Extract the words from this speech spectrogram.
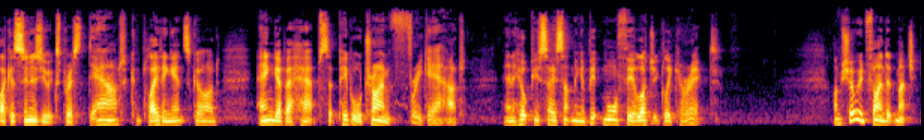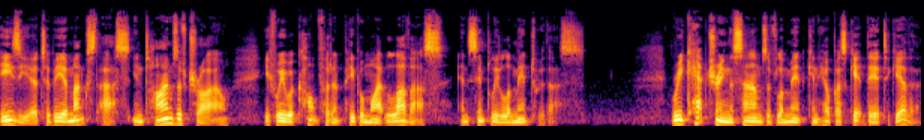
like as soon as you express doubt, complaint against God, anger perhaps, that people will try and freak out and help you say something a bit more theologically correct. I'm sure we'd find it much easier to be amongst us in times of trial if we were confident people might love us and simply lament with us. Recapturing the Psalms of Lament can help us get there together.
